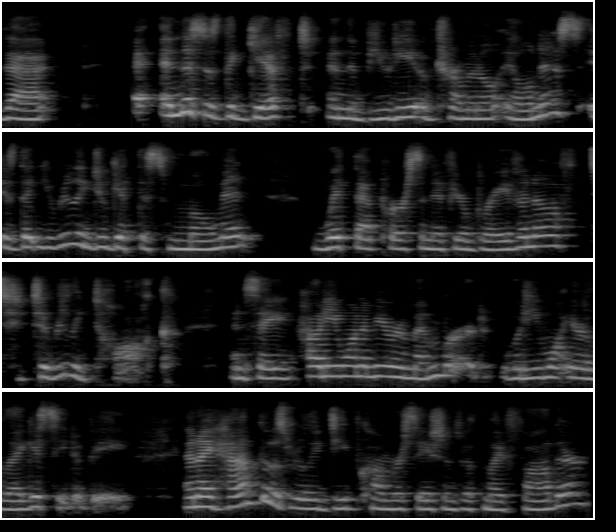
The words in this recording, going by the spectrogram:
that, and this is the gift and the beauty of terminal illness, is that you really do get this moment with that person if you're brave enough to, to really talk and say, How do you want to be remembered? What do you want your legacy to be? And I had those really deep conversations with my father,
